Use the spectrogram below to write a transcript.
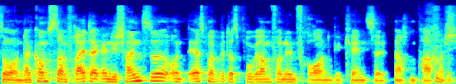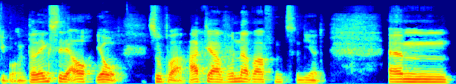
So, und dann kommst du am Freitag an die Schanze und erstmal wird das Programm von den Frauen gecancelt nach ein paar Verschiebungen. Da denkst du dir auch, jo, super, hat ja wunderbar funktioniert. Ähm,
